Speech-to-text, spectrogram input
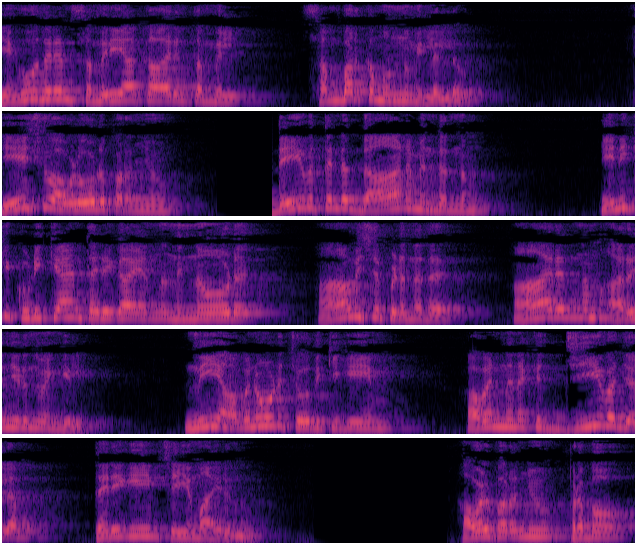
യഹൂദരും സമരിയാക്കാരും തമ്മിൽ സമ്പർക്കമൊന്നുമില്ലല്ലോ. യേശു അവളോട് പറഞ്ഞു ദൈവത്തിന്റെ ദാനം എന്തെന്നും എനിക്ക് കുടിക്കാൻ തരിക എന്ന് നിന്നോട് ആവശ്യപ്പെടുന്നത് ആരെന്നും അറിഞ്ഞിരുന്നുവെങ്കിൽ നീ അവനോട് ചോദിക്കുകയും അവൻ നിനക്ക് ജീവജലം തരികയും ചെയ്യുമായിരുന്നു. അവൾ പറഞ്ഞു പ്രഭോ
